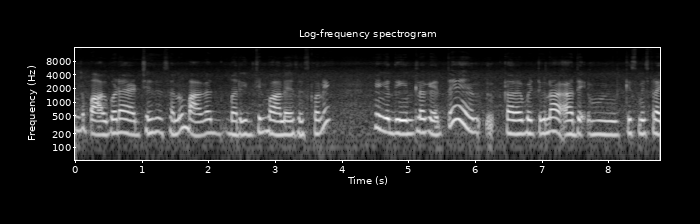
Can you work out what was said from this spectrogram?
ఇంకా పాలు కూడా యాడ్ చేసేసాను. బాగా మరిగించిన పాలు వేసేసుకొని ఇంక దీంట్లోకి అయితే కరగబెట్టుకున్న అదే కిస్మిస్ ఫ్రై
